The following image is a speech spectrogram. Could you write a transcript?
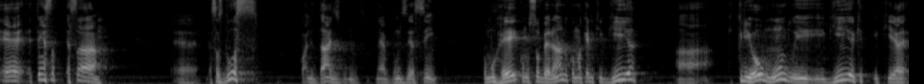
é, tem essa, essa, é, essas duas qualidades, né, vamos dizer assim, como rei, como soberano, como aquele que guia, a, criou o mundo e, e guia que, e que, é,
